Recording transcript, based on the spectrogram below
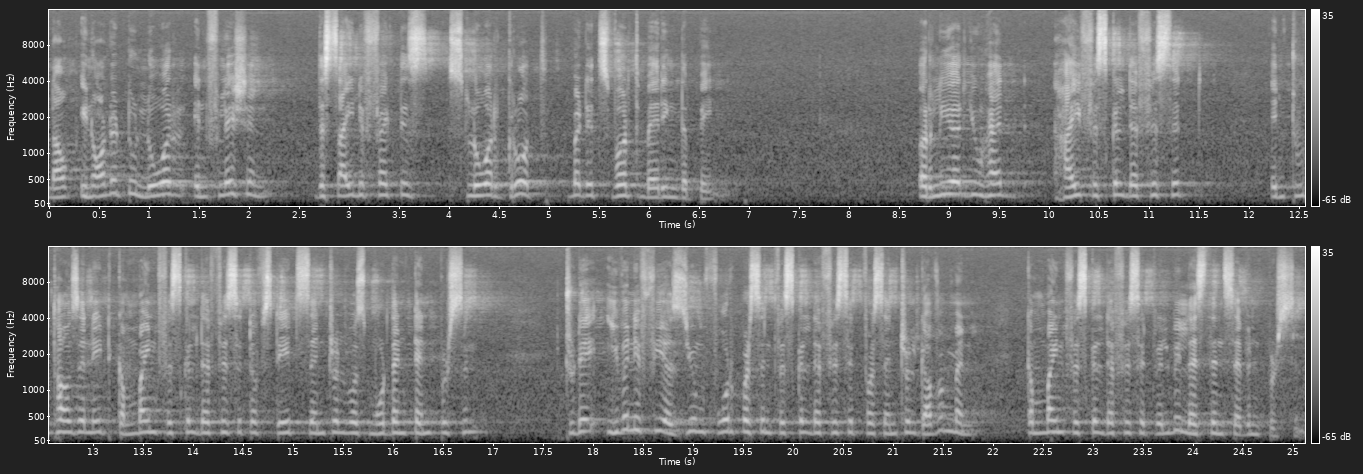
Now, in order to lower inflation, the side effect is slower growth, but it's worth bearing the pain. Earlier, you had high fiscal deficit. In 2008, combined fiscal deficit of state central was more than 10%. Today, even if we assume 4% fiscal deficit for central government, combined fiscal deficit will be less than 7%.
